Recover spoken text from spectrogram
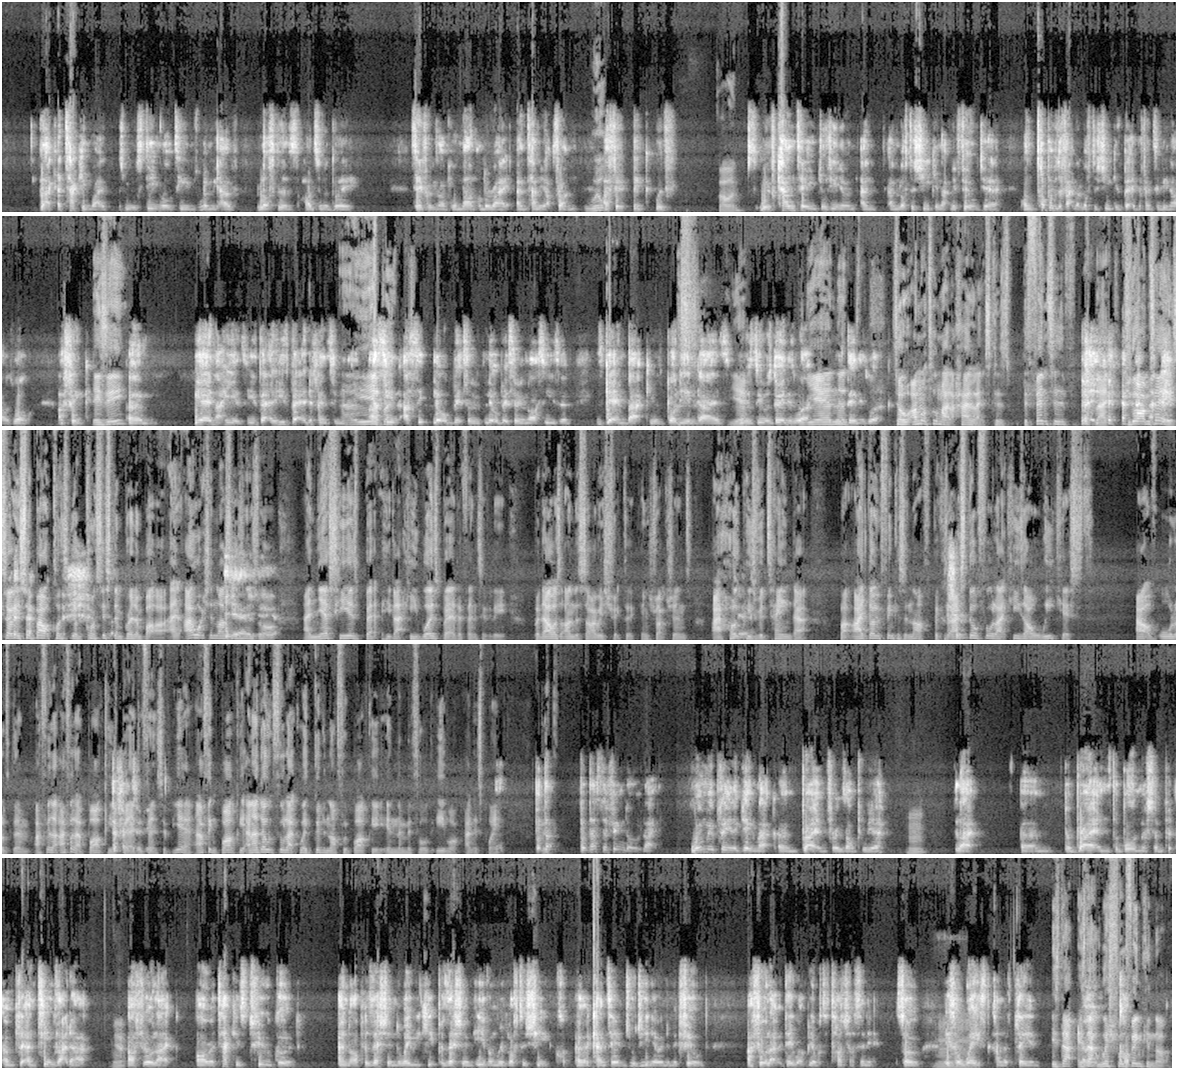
like attacking wise. We will steamroll teams when we have Loftus, Hudson Odoi, say for example Mount on the right and Tammy up front. Will I think with go on. with Kante, Jorginho, and, and, and Loftus Cheek in that midfield, yeah. On top of the fact that Loftus Cheek is better defensively now as well, I think. Is he? Um, yeah, no, he is. He's better. He's better defensively. Uh, yeah, I seen. I see little bits of little bits of him last season. He's getting back. He was bodying guys. Yeah. He was. He was doing his work. Yeah, he no- doing his work. So I'm not talking about the highlights because defensive, like, do you know what I'm saying? So it's about cons- consistent bread and butter. And I watched him last Yeah, season as well. And yes, he is better. He like he was better defensively, but that was under Sarri's strict instructions. I hope he's retained that, but I don't think it's enough because I still feel like he's our weakest out of all of them. I feel like I feel like Barkley is better defensive. Yeah, I think Barkley, and I don't feel like we're good enough with Barkley in the midfield either at this point. But that, but that's the thing though. Like when we're playing a game like um, Brighton, for example, yeah, Mm. like um, the Brightons, the Bournemouths, and, and, and teams like that. Yeah. I feel like our attack is too good, and our possession, the way we keep possession, even with Loftus Cheek, uh, Kante, and Jorginho in the midfield, I feel like they won't be able to touch us in it. So it's a Mm. waste, kind of playing. Is that is that Um, wishful co- thinking though?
